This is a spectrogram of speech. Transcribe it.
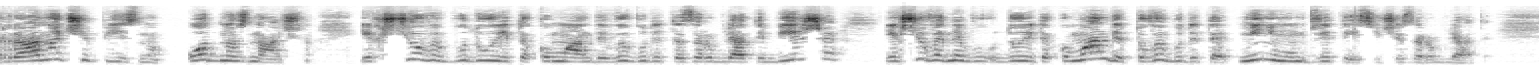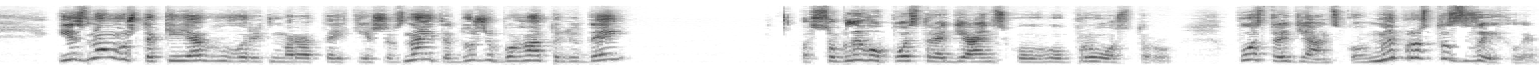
рано чи пізно, однозначно. Якщо ви будуєте команди, ви будете заробляти більше. Якщо ви не будуєте команди, то ви будете мінімум 2000 заробляти. І знову ж таки, як говорить Марат Тайкішев, знаєте, дуже багато людей, особливо пострадянського простору, пострадянського, ми просто звикли.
